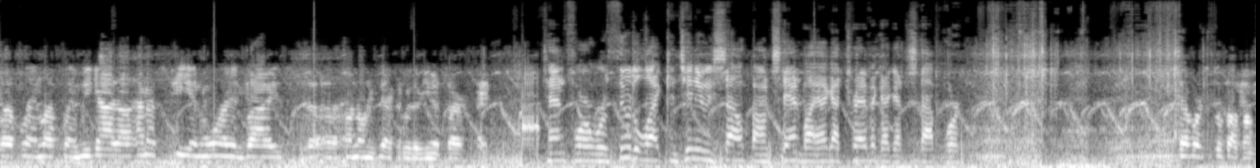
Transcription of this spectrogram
Left lane, left lane. We got uh, MSP and Warren advised, uh, unknown exactly where their units are. 10 4. We're through the light, continuing southbound. Standby. I got traffic. I got to stop work. That works. Still southbound.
